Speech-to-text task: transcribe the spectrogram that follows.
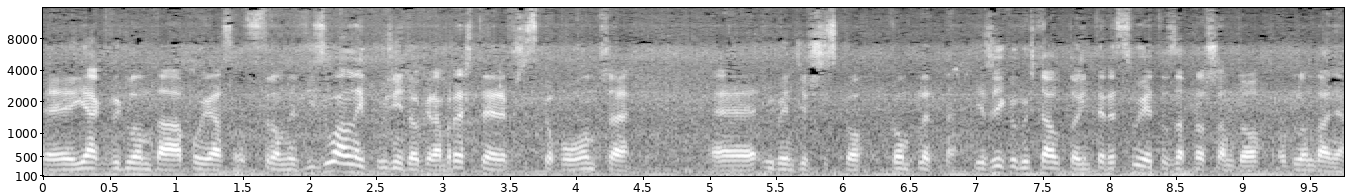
e, jak wygląda pojazd od strony wizualnej, później dogram resztę, wszystko połączę i będzie wszystko kompletne. Jeżeli kogoś to auto interesuje, to zapraszam do oglądania.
